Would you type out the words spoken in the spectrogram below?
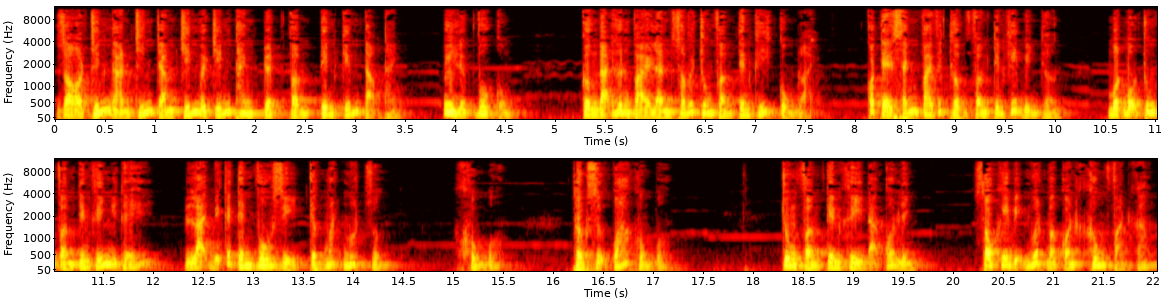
Do 9.999 thanh tuyệt phẩm tiên kiếm tạo thành, uy lực vô cùng, Cường đại hơn vài lần so với trung phẩm tiên khí cùng loại, Có thể sánh vai với thượng phẩm tiên khí bình thường. Một bộ trung phẩm tiên khí như thế Lại bị cái tên vô sỉ trước mắt nuốt xuống. Khủng bố, Thực sự quá khủng bố. Trung phẩm tiên khí đã có linh, Sau khi bị nuốt mà còn không phản kháng,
